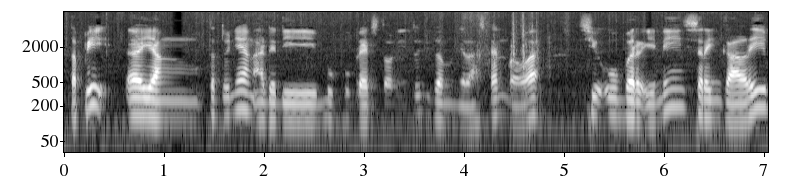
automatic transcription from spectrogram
Tapi eh, yang tentunya yang ada di buku Bradstone itu juga menjelaskan bahwa si Uber ini sering kali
